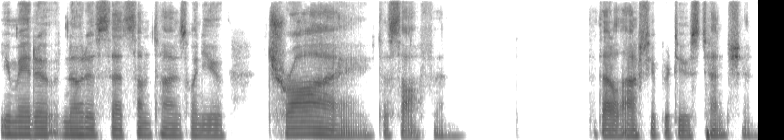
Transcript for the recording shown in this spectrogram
You may notice that sometimes when you try to soften, that that'll actually produce tension.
